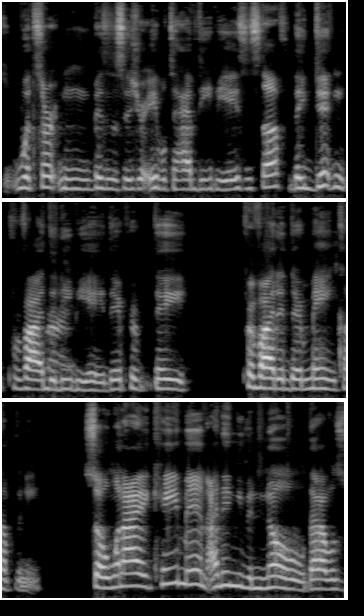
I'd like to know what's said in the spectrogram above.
with certain businesses you're able to have DBAs and stuff. They didn't provide the DBA. They pro- they provided their main company. So when I came in, I didn't even know that I was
